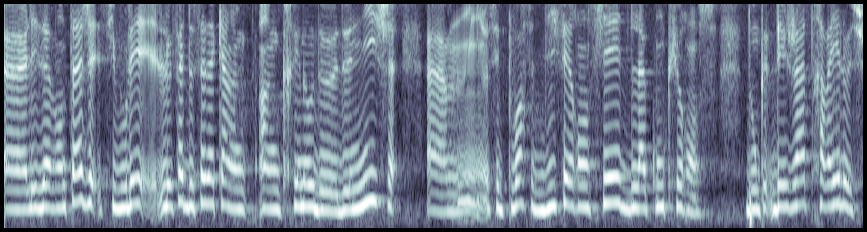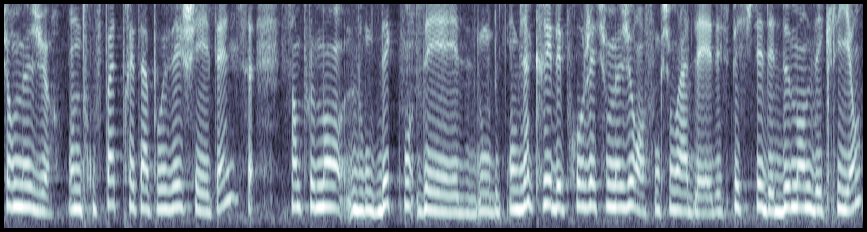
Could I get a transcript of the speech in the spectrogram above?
euh, les avantages, si vous voulez, le fait de s'attaquer à un, créneau de, niche, euh, c'est de pouvoir se différencier de la concurrence. Donc déjà, travailler le sur-mesure. On ne trouve pas de prêt-à-poser chez Etens. Simplement, donc, qu'on vient créer des projets sur-mesure en fonction des, spécificités des demandes des clients,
